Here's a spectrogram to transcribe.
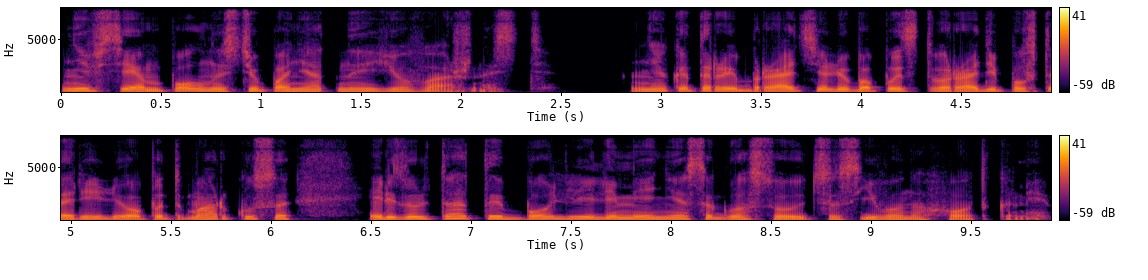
не всем полностью понятна ее важность. Некоторые братья любопытства ради повторили опыт Маркуса, и результаты более или менее согласуются с его находками.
